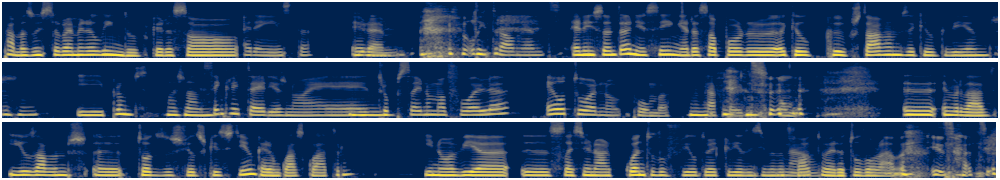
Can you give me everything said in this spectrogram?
Pá, mas o Instagram era lindo porque era só. Era Insta. Era. Literalmente. Era instantâneo, sim. Era só pôr eh, aquilo que gostávamos, aquilo que víamos. Uhum. E pronto, mais nada. Sem critérios, não é? Uhum. Tropecei numa folha, é outono, pomba, está uhum. feito. pomba. Uh, é verdade, e usávamos uh, todos os filtros que existiam, que eram quase quatro, e não havia uh, selecionar quanto do filtro é que querias em cima da não. foto, era tudo dourado. Exato.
